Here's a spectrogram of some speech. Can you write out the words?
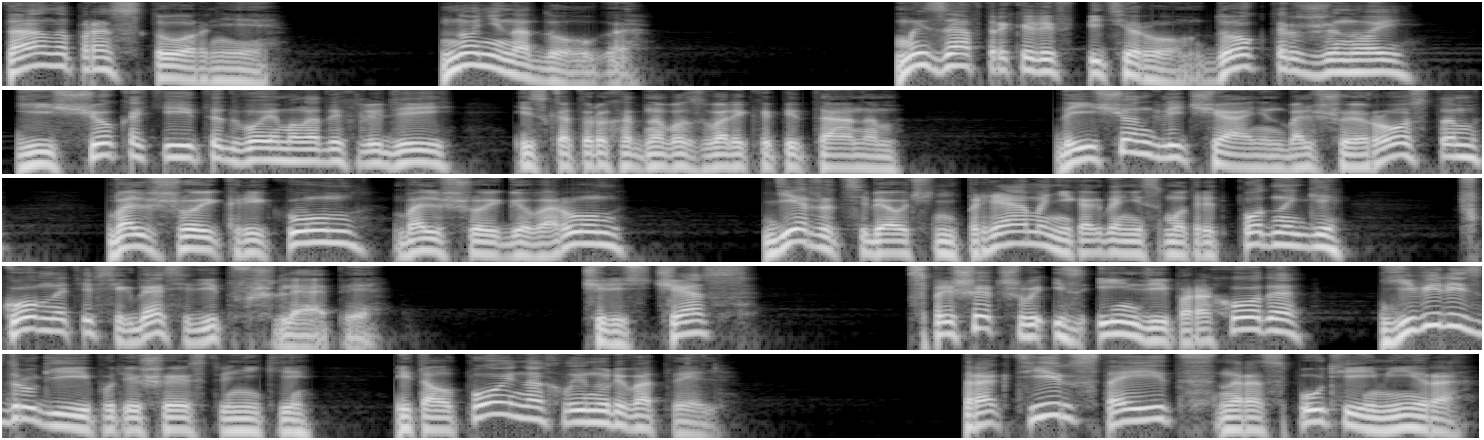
Стало просторнее, но ненадолго. Мы завтракали в пятером, доктор с женой, еще какие-то двое молодых людей, из которых одного звали капитаном, да еще англичанин, большой ростом, большой крикун, большой говорун, держит себя очень прямо, никогда не смотрит под ноги, в комнате всегда сидит в шляпе. Через час с пришедшего из Индии парохода явились другие путешественники и толпой нахлынули в отель. Трактир стоит на распутье мира.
